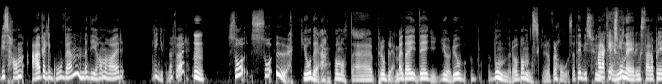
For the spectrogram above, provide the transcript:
Hvis han er veldig god venn med de han har ligget med før, Mm. så, så øker jo det på en måte problemet. Det, det gjør det jo vondere og vanskeligere å forholde seg til. Hvis hun Her er ikke trenger eksponeringsterapi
